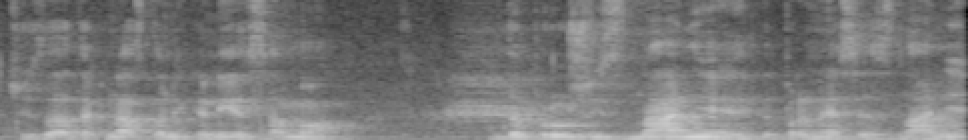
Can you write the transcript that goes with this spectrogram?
Znači, zadatak nastavnika nije samo da pruži znanje, da prenese znanje,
